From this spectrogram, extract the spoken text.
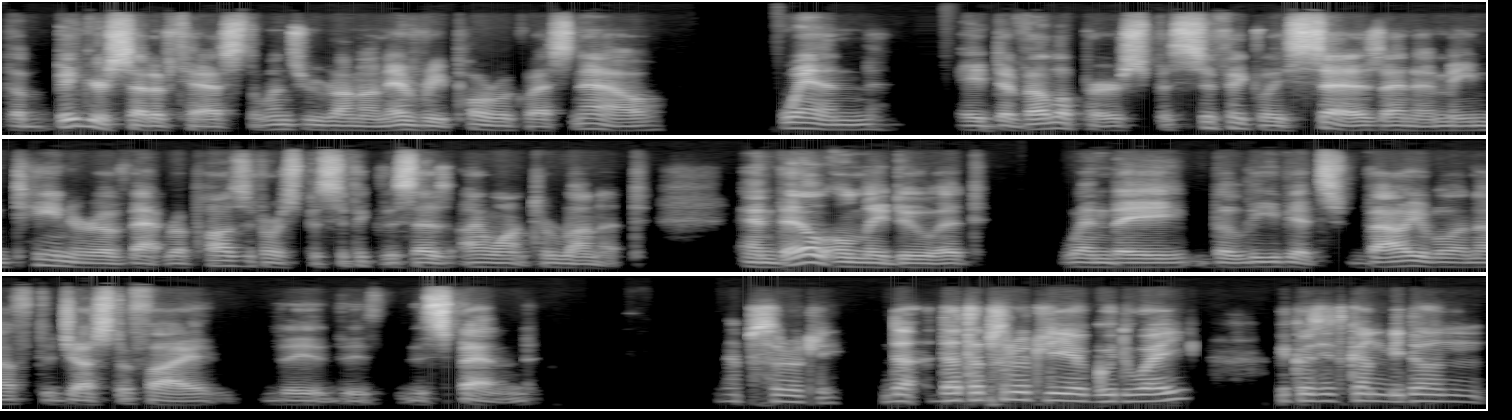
the bigger set of tests the ones we run on every pull request now when a developer specifically says and a maintainer of that repository specifically says i want to run it and they'll only do it when they believe it's valuable enough to justify the, the, the spend. Absolutely. That, that's absolutely a good way because it can be done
